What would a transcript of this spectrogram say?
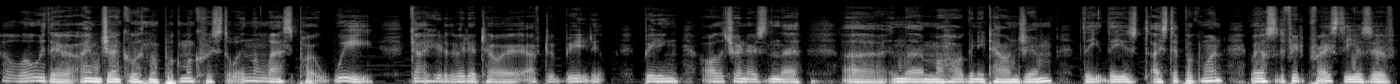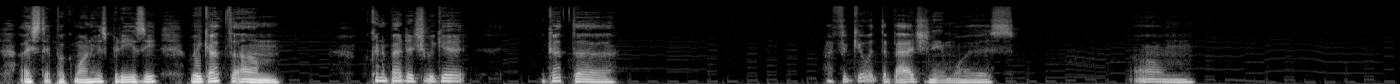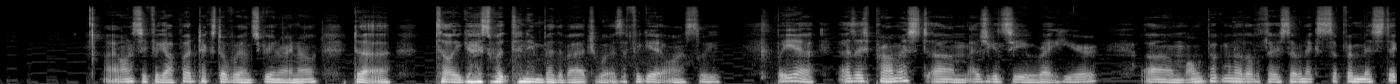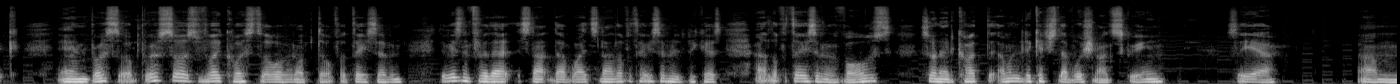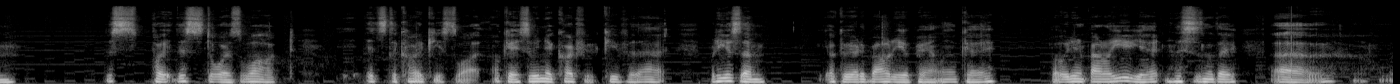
Hello there, I am Janko with my Pokemon Crystal. In the last part, we got here to the radio tower after beating, beating all the trainers in the uh, in the Mahogany Town gym. They, they used Ice type Pokemon. We also defeated Pryce, the user of Ice type Pokemon. He was pretty easy. We got the, um, what kind of badge did we get? We got the, I forget what the badge name was. Um, I honestly forgot. I'll put a text over on screen right now to uh, tell you guys what the name of the badge was. I forget, honestly. But yeah, as I promised, um, as you can see right here, um, all my Pokemon are level 37 except for Mystic and Bristle. Bristle is really close to leveling up to level 37. The reason for that, it's not that why it's not level 37 is because at level 37 evolves. So when I'd caught the, I wanted to catch the evolution on screen. So yeah, um, this plate, this door is locked it's the card key slot. Okay, so we need a card key for that. But here's um okay, we already battled you apparently, okay. But we didn't battle you yet. This is another uh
